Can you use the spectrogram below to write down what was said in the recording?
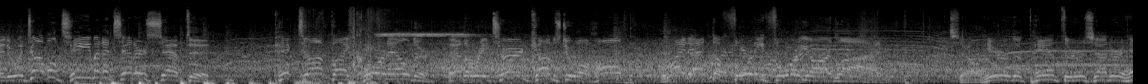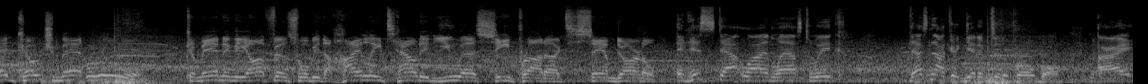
Into a double team, and it's intercepted. Picked off by Corn Elder. And the return comes to a halt right at the 44-yard line. So here are the Panthers under head coach Matt Rhule. Commanding the offense will be the highly touted USC product, Sam Darnold. And his stat line last week, that's not going to get him to the Pro Bowl. All right,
